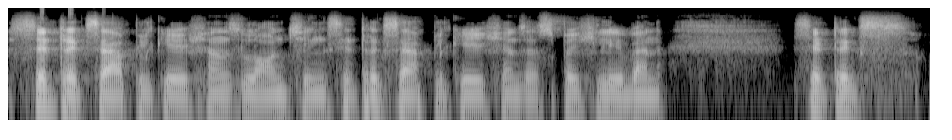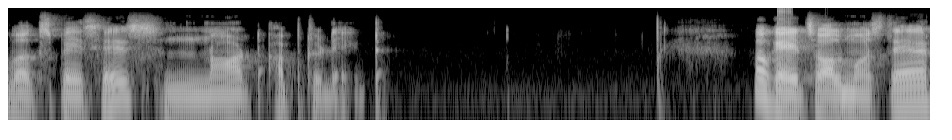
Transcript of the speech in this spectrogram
Citrix applications, launching Citrix applications, especially when Citrix workspace is not up to date. Okay, it's almost there.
